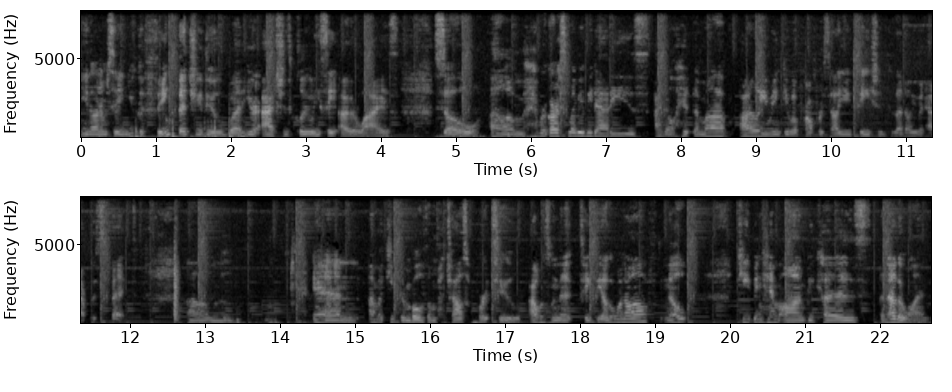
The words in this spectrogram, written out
You know what I'm saying? You could think that you do, but your actions clearly say otherwise. So, um, in regards to my baby daddies, I don't hit them up. I don't even give a proper salutation because I don't even have respect. Um, and I'm gonna keep them both on child support too. I was gonna take the other one off. Nope, keeping him on because another one.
